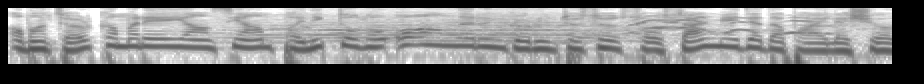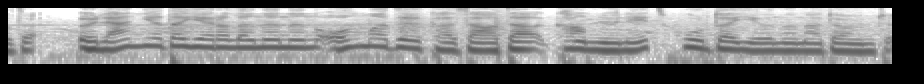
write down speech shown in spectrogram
Amatör kameraya yansıyan panik dolu o anların görüntüsü sosyal medyada paylaşıldı. Ölen ya da yaralananın olmadığı kazada kamyonet hurda yığınına döndü.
